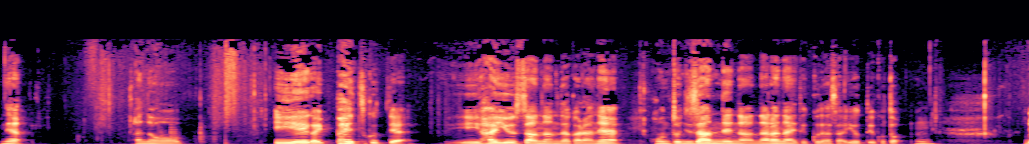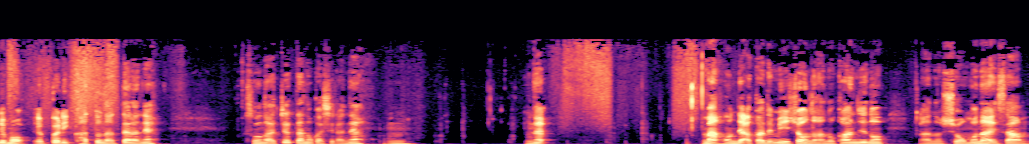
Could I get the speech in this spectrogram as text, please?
ね、あのいい映画いっぱい作って、いい俳優さんなんだからね、本当に残念なならないでくださいよっていうこと。うん。でも、やっぱりカットなったらね、そうなっちゃったのかしらね。うん。ね。まあ、ほんでアカデミー賞のあの感じの、あの、しょうもないさ、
